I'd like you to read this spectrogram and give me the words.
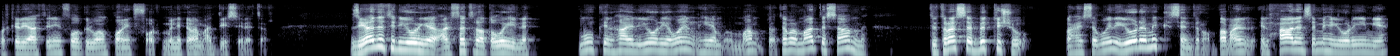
والكرياتين فوق ال 1.4 ملي جرام على الديسيلتر. زيادة اليوريا على فترة طويلة ممكن هاي اليوريا وين؟ هي تعتبر مادة سامة. تترسب بال tissue راح يسوي لي uremic syndrome طبعا الحالة نسميها uremia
